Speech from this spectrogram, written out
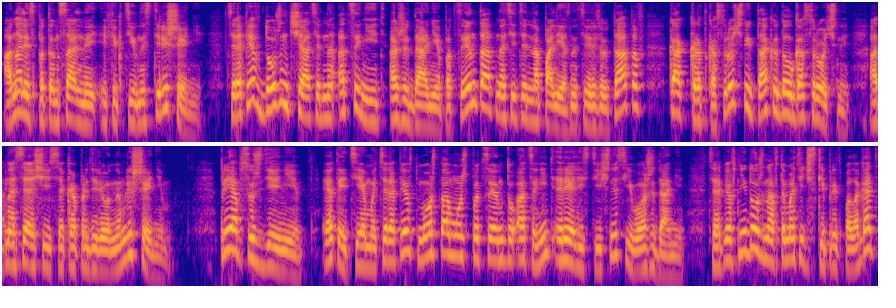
Анализ потенциальной эффективности решений. Терапевт должен тщательно оценить ожидания пациента относительно полезности результатов, как краткосрочной, так и долгосрочной, относящиеся к определенным решениям. При обсуждении этой темы терапевт может помочь пациенту оценить реалистичность его ожиданий. Терапевт не должен автоматически предполагать,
